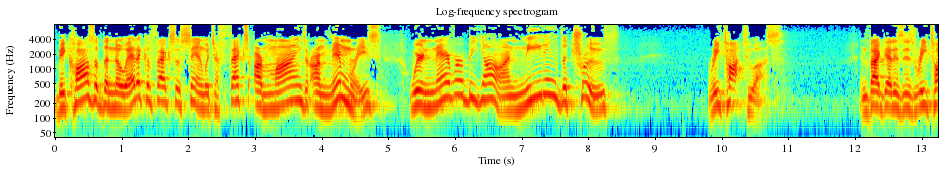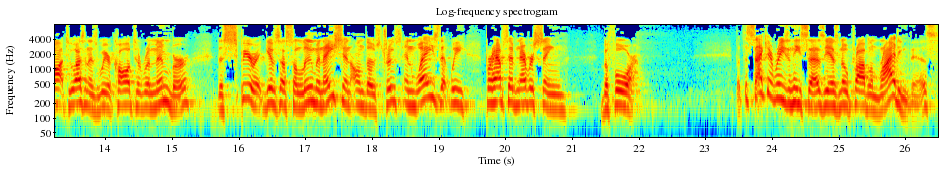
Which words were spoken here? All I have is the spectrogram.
Because of the noetic effects of sin, which affects our minds and our memories, we're never beyond needing the truth retaught to us. In fact, that is, is retaught to us, and as we are called to remember, the Spirit gives us illumination on those truths in ways that we perhaps have never seen before. But the second reason he says he has no problem writing this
